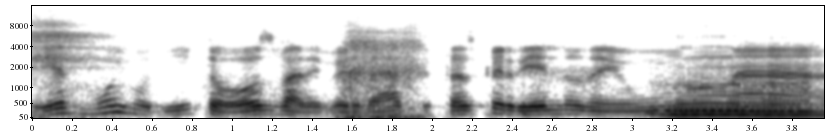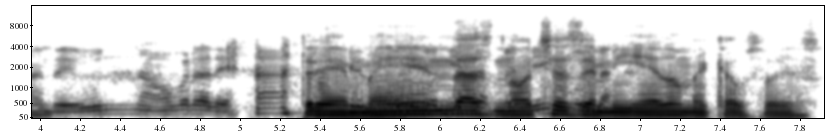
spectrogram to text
Y es muy bonito, Osva, de verdad. Te estás perdiendo de una, No. de una obra de arte. Tremendas noches de miedo me causó eso.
